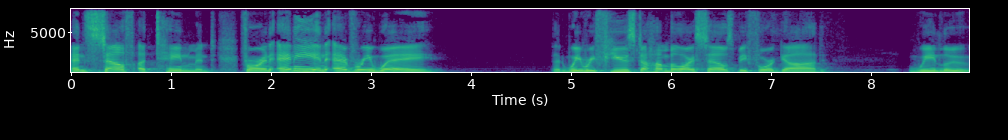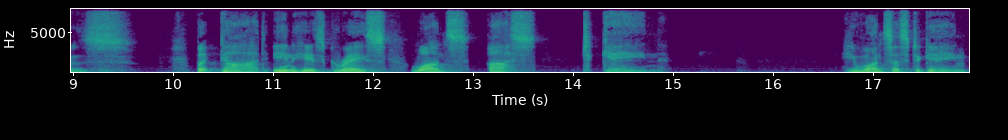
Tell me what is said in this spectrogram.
and self attainment, for in any and every way, that we refuse to humble ourselves before God, we lose. But God, in His grace, wants us to gain. He wants us to gain.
